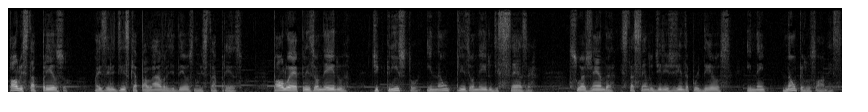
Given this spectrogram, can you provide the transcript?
Paulo está preso, mas ele diz que a palavra de Deus não está preso. Paulo é prisioneiro de Cristo e não prisioneiro de César. Sua agenda está sendo dirigida por Deus e nem não pelos homens.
